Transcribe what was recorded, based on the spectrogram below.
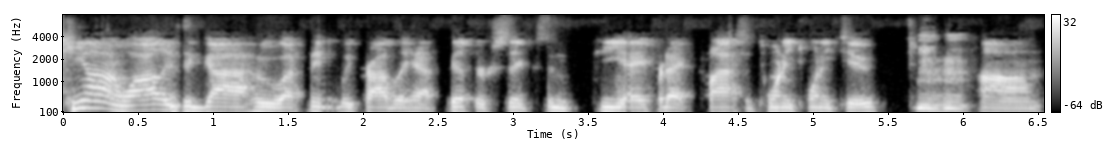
Keon Wiley's a guy who I think we probably have fifth or sixth in PA for that class of 2022. Mm-hmm. Um,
